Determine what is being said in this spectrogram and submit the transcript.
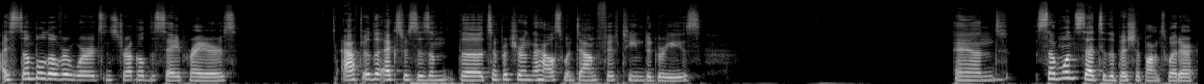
I stumbled over words and struggled to say prayers. After the exorcism, the temperature in the house went down 15 degrees. And someone said to the bishop on Twitter,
